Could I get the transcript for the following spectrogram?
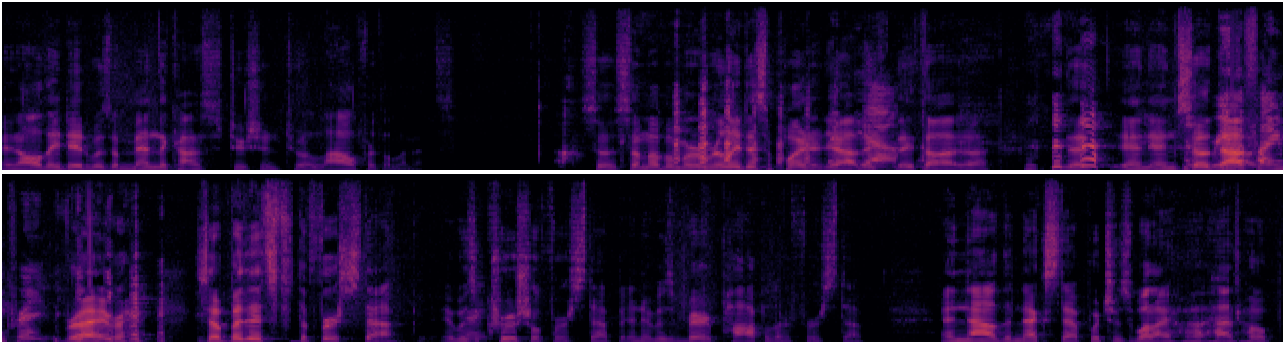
and all they did was amend the Constitution to allow for the limits. So some of them were really disappointed. Yeah, they, Yeah. they thought uh, that, and and so Read that the fine print. right, right. So, but it's the first step. It was Right. a crucial first step, and it was a very popular first step. And now the next step, which is what I had hoped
